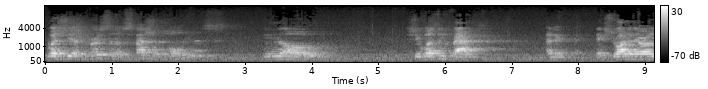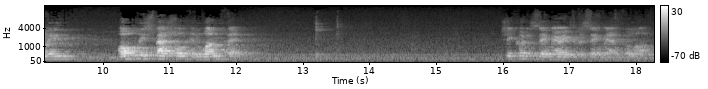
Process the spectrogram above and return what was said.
Was she a person of special holiness? No. She was, in fact, an extraordinarily only special in one thing. She couldn't stay married to the same man for long.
